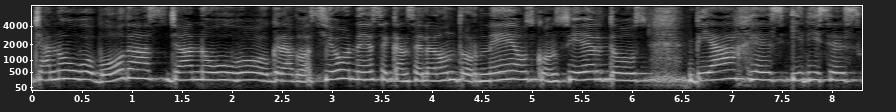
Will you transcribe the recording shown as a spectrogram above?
ya no hubo bodas, ya no hubo graduaciones, se cancelaron torneos, conciertos, viajes y dices,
